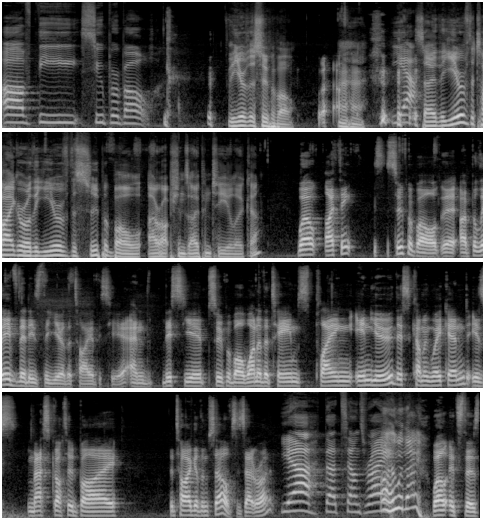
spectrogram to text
of the Super Bowl. The year of the Super Bowl. Uh-huh. Yeah. So the year of the Tiger or the year of the Super Bowl are options open to you, Luka. Well, I think Super Bowl, I believe that is the year of the Tiger this year. And this year, Super Bowl, one of the teams playing in you this coming weekend is mascotted by the Tiger themselves. Is that right? Yeah, that sounds right. Oh, who are they? Well, it's the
